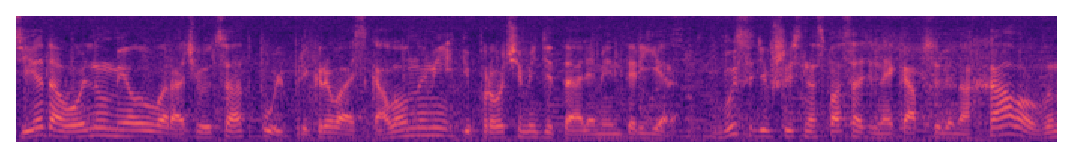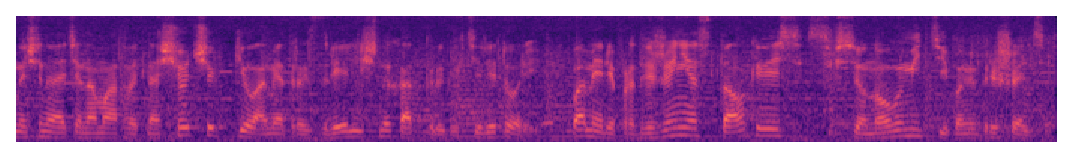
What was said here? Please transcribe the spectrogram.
Те довольно умело уворачиваются от пуль, прикрываясь колоннами и прочими деталями интерьера. Высадившись на спасательной капсуле на Хало, вы начинаете наматывать на счетчик километры зрелищных открытых территорий, по мере продвижения сталкиваясь с все новыми типами пришельцев.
